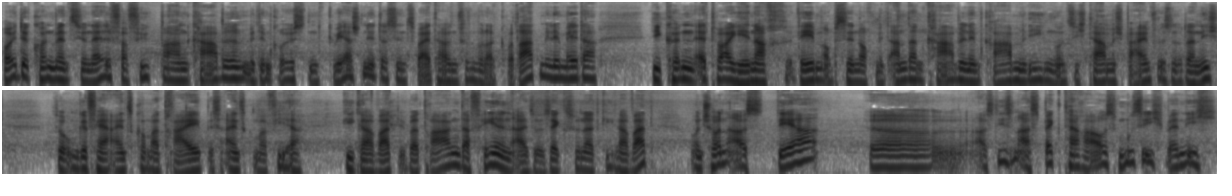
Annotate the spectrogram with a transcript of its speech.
heute konventionell verfügbaren Kabel mit dem größten Querschnitt, das sind 2500 Quadratmillimeter, die können etwa, je nachdem, ob sie noch mit anderen Kabeln im Graben liegen und sich thermisch beeinflussen oder nicht, so ungefähr 1,3 bis 1,4 Gigawatt übertragen. Da fehlen also 600 Gigawatt. Und schon aus der, äh, aus diesem Aspekt heraus muss ich, wenn ich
